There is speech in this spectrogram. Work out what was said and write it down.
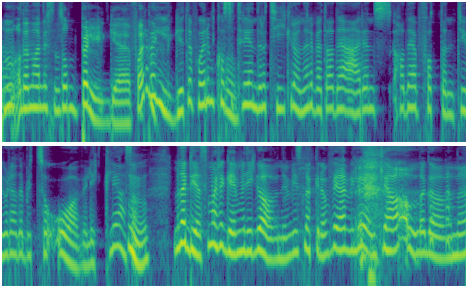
den, og den har nesten sånn bølgeform. Bølgete form. Koster Mm. 310 kroner. Vet du, det er en, hadde jeg fått den til jul, jeg hadde blitt så overlykkelig. Altså. Mm. Men det er det som er så gøy med de gavene vi snakker om. For jeg vil jo egentlig ha alle gavene.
